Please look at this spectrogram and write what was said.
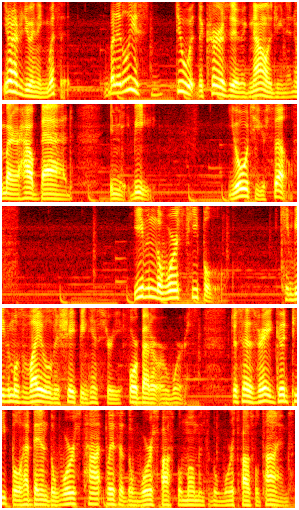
You don't have to do anything with it. But at least do it the courtesy of acknowledging it, no matter how bad it may be. You owe it to yourself. Even the worst people can be the most vital to shaping history, for better or worse. Just as very good people have been in the worst time, place at the worst possible moments at the worst possible times,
